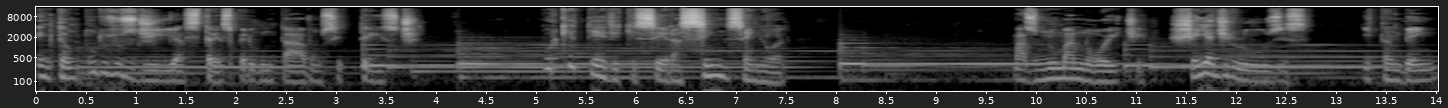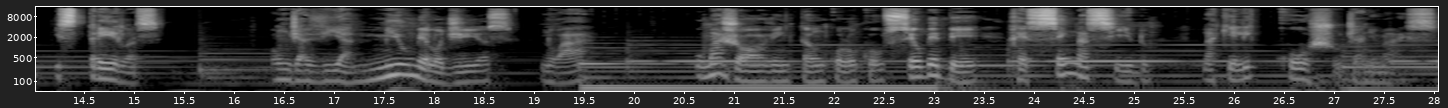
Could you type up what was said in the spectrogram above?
Então, todos os dias, três perguntavam-se triste: Por que teve que ser assim, Senhor? Mas numa noite cheia de luzes e também estrelas, onde havia mil melodias no ar, uma jovem então colocou seu bebê recém-nascido naquele coxo de animais.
